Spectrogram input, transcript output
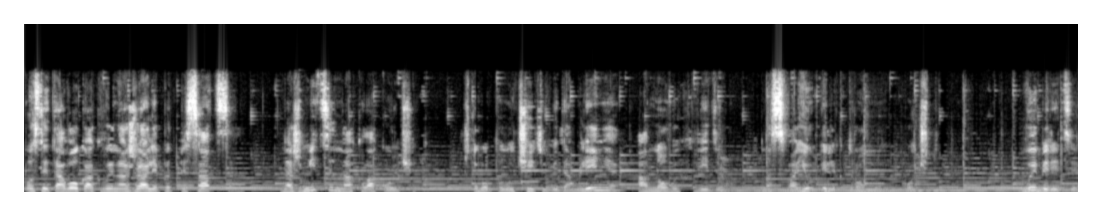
После того, как вы нажали «Подписаться», нажмите на колокольчик, чтобы получить уведомления о новых видео на свою электронную почту. Выберите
